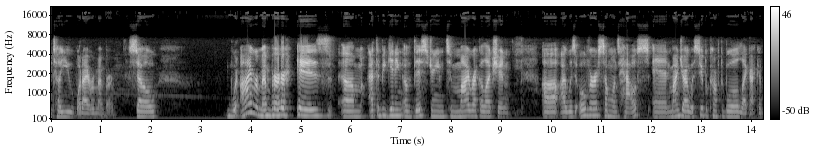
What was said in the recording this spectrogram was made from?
to tell you what I remember. So, what I remember is um, at the beginning of this dream, to my recollection, uh, I was over someone's house, and mind you, I was super comfortable. Like, I could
